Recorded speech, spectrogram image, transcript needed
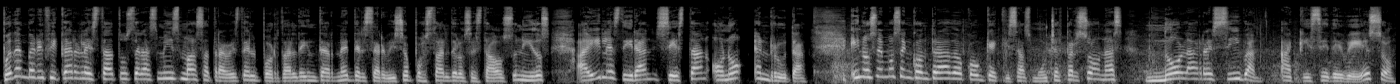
pueden verificar el estatus de las mismas a través del portal de Internet del Servicio Postal de los Estados Unidos. Ahí les dirán si están o no en ruta. Y nos hemos encontrado con que quizás muchas personas no la reciban. ¿A qué se debe eso?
